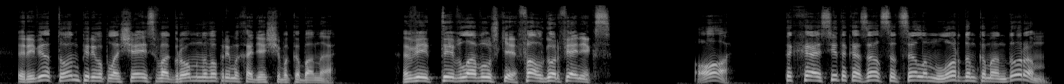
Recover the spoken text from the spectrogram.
— ревет он, перевоплощаясь в огромного прямоходящего кабана. «Ведь ты в ловушке, Фалгор Феникс!» «О, так хаосит оказался целым лордом-командором?»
